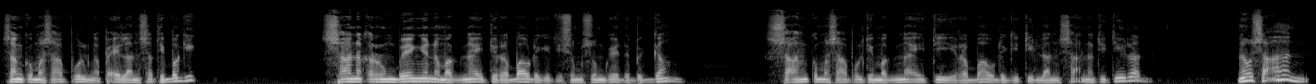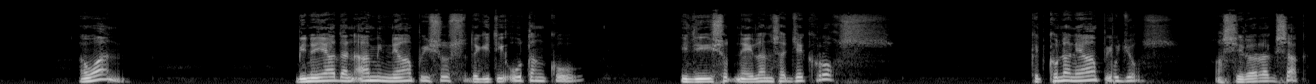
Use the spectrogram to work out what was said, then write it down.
Sang ko masapul nga paelan sa ti bagik. Sana karumbengan na magna iti rabaw dagiti sumsumgay da biggang. Saan ko masapul ti magna iti rabaw dagiti lansa na titirad? No, saan? Awan. Binayadan amin ni Apo Isus dagiti utang ko, idi isot na ilan sa Jack Ross. Kit ko ni Apo Diyos, ang siraragsak,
